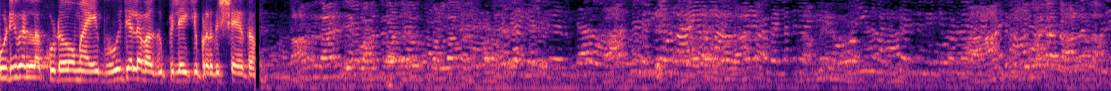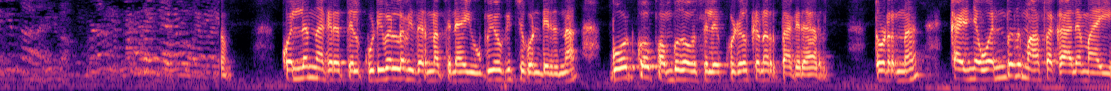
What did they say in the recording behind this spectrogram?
കുടിവെള്ള കുടവുമായി ഭൂജല വകുപ്പിലേക്ക് പ്രതിഷേധം. കൊല്ലം നഗരത്തിൽ കുടിവെള്ള വിതരണത്തിനായി ഉപയോഗിച്ചുകൊണ്ടിരുന്ന ബോട്ട്കോ പമ്പ് ഹൗസിലെ കുഴൽക്കിണർ തകരാറിൽ. തുടർന്ന് കഴിഞ്ഞ ഒൻപത് മാസക്കാലമായി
